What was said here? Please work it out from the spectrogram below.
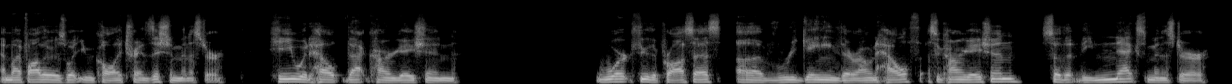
And my father is what you would call a transition minister. He would help that congregation work through the process of regaining their own health as a congregation so that the next minister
